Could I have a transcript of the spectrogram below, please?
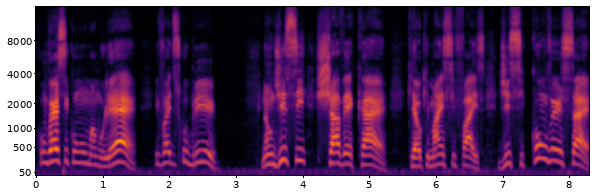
Converse com uma mulher e vai descobrir. Não disse chavecar, que é o que mais se faz, disse conversar.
